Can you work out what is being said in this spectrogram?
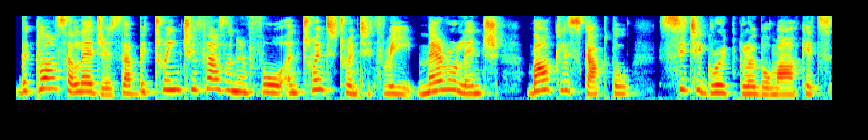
The class alleges that between 2004 and 2023, Merrill Lynch, Barclays Capital, Citigroup Global Markets,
